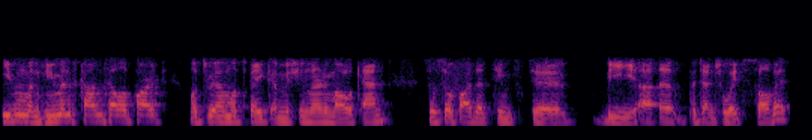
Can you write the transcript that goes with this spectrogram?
even when humans can't tell apart what's real and what's fake, a machine learning model can. So so far, that seems to be a, a potential way to solve it.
